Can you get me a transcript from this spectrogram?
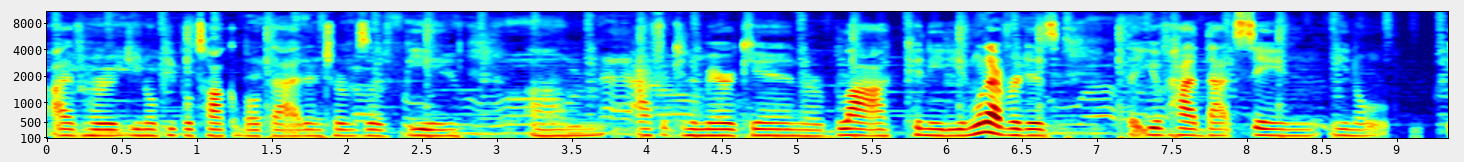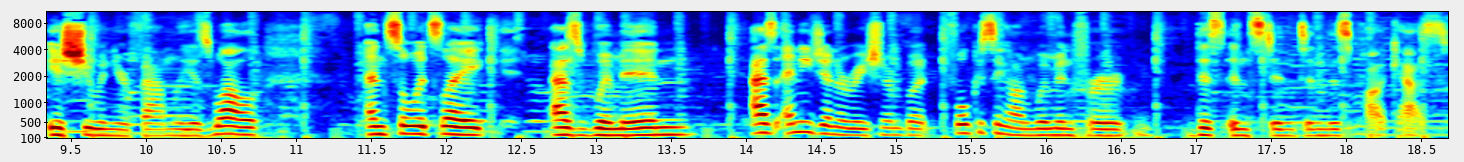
I've heard you know people talk about that in terms of being um, african american or black canadian whatever it is that you've had that same you know issue in your family as well. And so it's like as women as any generation, but focusing on women for this instant in this podcast,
